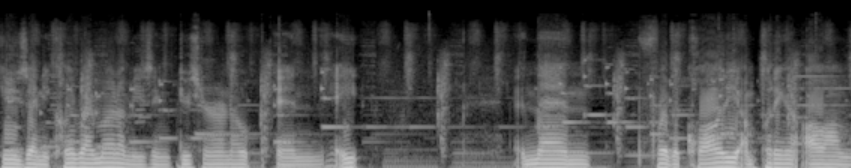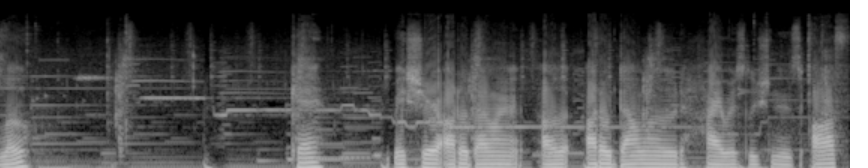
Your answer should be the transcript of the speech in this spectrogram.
you can use any clear mode. I'm using Deuteranope in 8. And then for the quality, I'm putting it all on low. Okay. Make sure auto download, auto download high resolution is off.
